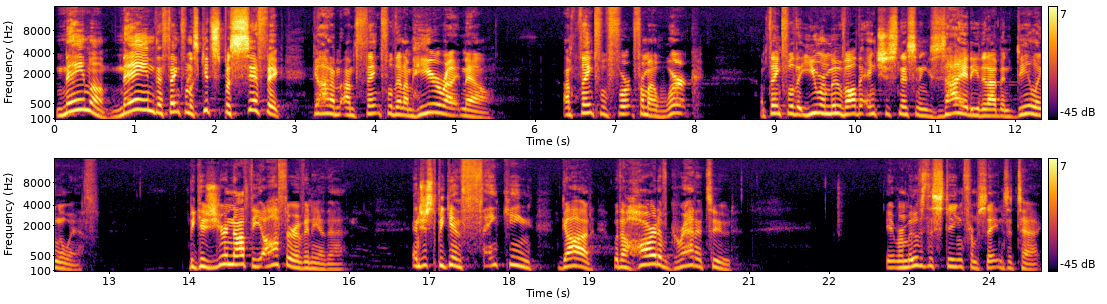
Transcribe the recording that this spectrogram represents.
Name them. Name the thankfulness. Get specific. God, I'm, I'm thankful that I'm here right now. I'm thankful for, for my work. I'm thankful that you remove all the anxiousness and anxiety that I've been dealing with because you're not the author of any of that. And just begin thanking God with a heart of gratitude. It removes the sting from Satan's attack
